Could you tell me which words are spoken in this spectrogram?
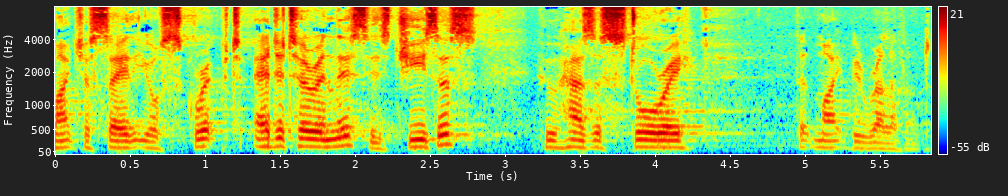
Might just say that your script editor in this is Jesus, who has a story that might be relevant.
